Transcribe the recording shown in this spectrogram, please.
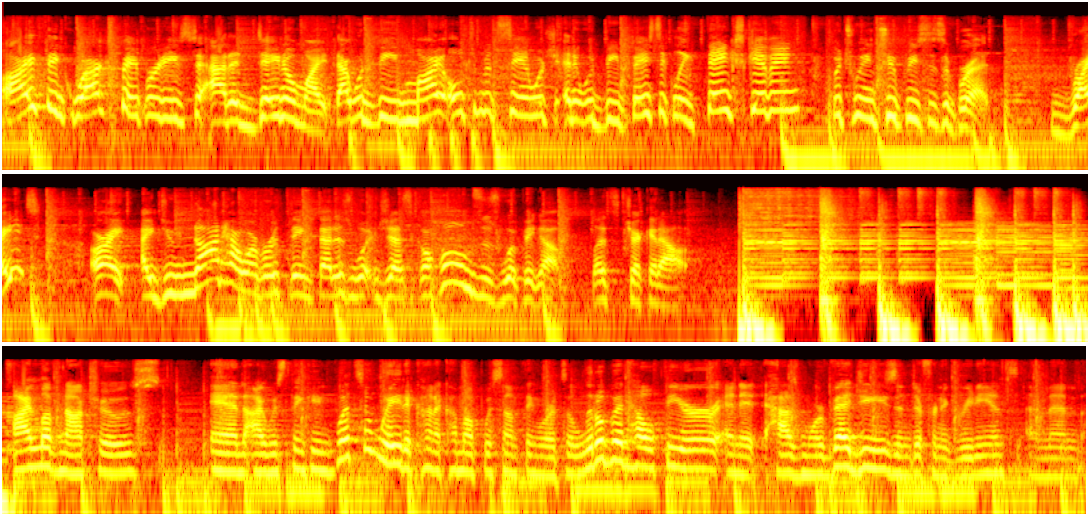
I think wax paper needs to add a dynamite. That would be my ultimate sandwich, and it would be basically Thanksgiving between two pieces of bread. Right? All right, I do not, however, think that is what Jessica Holmes is whipping up. Let's check it out. I love nachos, and I was thinking, what's a way to kind of come up with something where it's a little bit healthier and it has more veggies and different ingredients? And then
